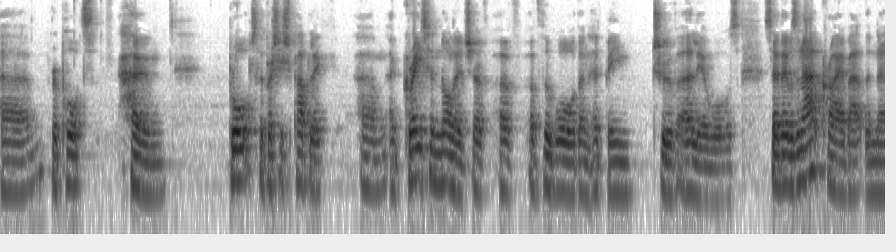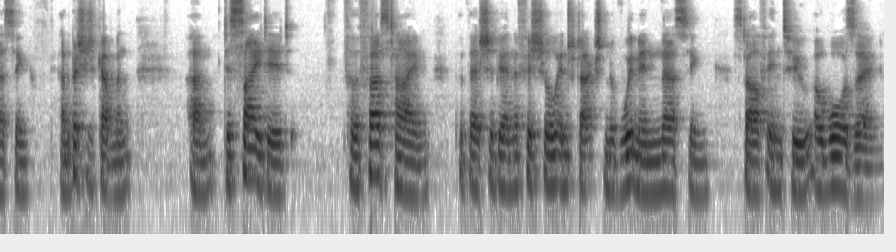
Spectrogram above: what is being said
uh, reports home brought the British public um, a greater knowledge of, of, of the war than had been true of earlier wars. So there was an outcry about the nursing, and the British government um, decided for the first time that there should be an official introduction of women nursing staff into a war zone.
